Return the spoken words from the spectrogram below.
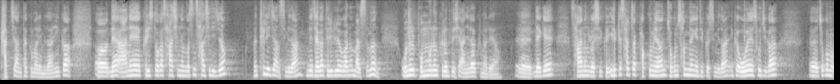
같지 않다 그 말입니다. 그러니까 어, 내 안에 그리스도가 사시는 것은 사실이죠. 틀리지 않습니다. 근데 제가 드리려고 하는 말씀은 오늘 본문은 그런 뜻이 아니라 그 말이에요. 예, 내게 사는 것이 이렇게 살짝 바꾸면 조금 선명해질 것입니다. 그러니까 오해 소지가 조금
